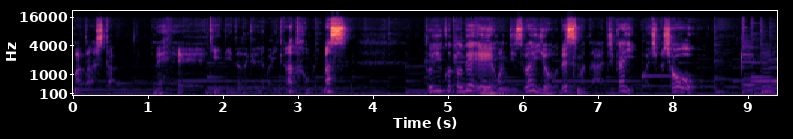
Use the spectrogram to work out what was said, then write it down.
また明日ね、えー、聞いていただければいいかなと思います。ということで、えー、本日は以上です。また次回お会いしましょう。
